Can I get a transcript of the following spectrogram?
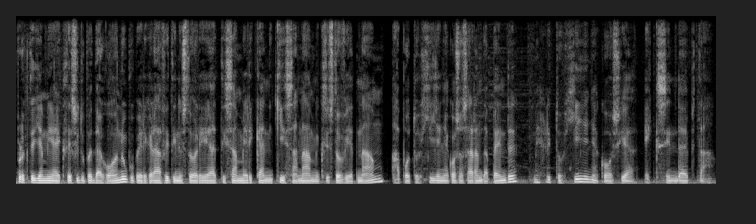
Πρόκειται για μια έκθεση του Πενταγώνου που περιγράφει την ιστορία της Αμερικανικής ανάμειξης στο Βιετνάμ από το 1945 μέχρι το 1967.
